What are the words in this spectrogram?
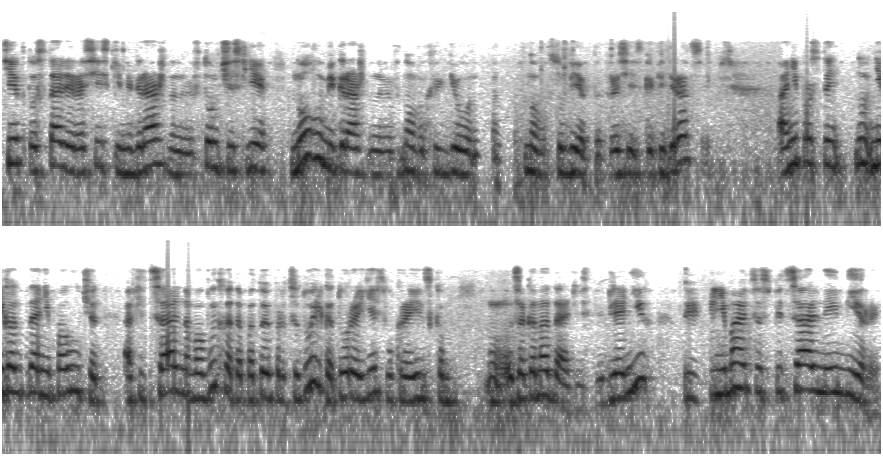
те, кто стали российскими гражданами, в том числе новыми гражданами в новых регионах, в новых субъектах Российской Федерации, они просто ну, никогда не получат официального выхода по той процедуре, которая есть в украинском ну, законодательстве. Для них принимаются специальные меры.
